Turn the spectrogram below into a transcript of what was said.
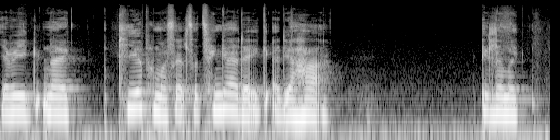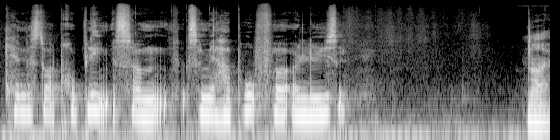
jeg ved ikke, når jeg kigger på mig selv, så tænker jeg da ikke, at jeg har et eller andet kæmpe stort problem, som, som jeg har brug for at løse. Nej.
